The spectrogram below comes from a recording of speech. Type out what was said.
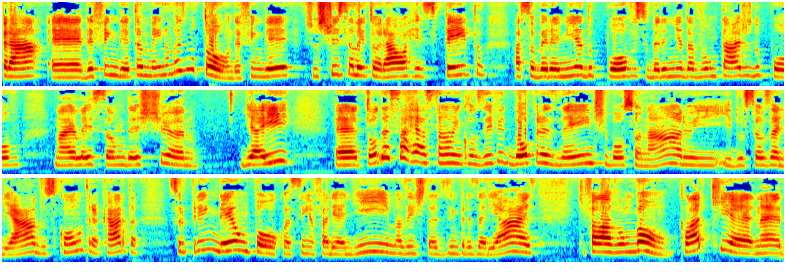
para é, defender também no mesmo tom, defender justiça eleitoral a respeito à soberania do povo, soberania da vontade do povo na eleição deste ano. E aí, é, toda essa reação, inclusive do presidente Bolsonaro e, e, dos seus aliados contra a carta, surpreendeu um pouco assim a Faria Lima, as entidades empresariais, que falavam, bom, claro que é, né?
